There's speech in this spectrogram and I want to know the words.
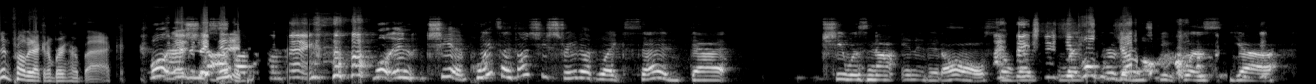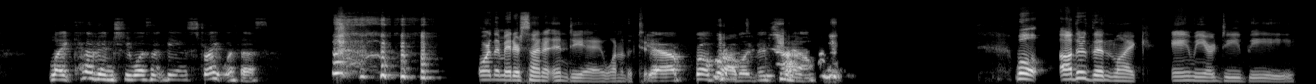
they're probably not going to bring her back. Well, and she, did. well, and she at points I thought she straight up like said that she was not in it at all. So I think like, she, she like pulled the joke. She was yeah like Kevin, she wasn't being straight with us. or they made her sign an NDA, one of the two. Yeah, well, probably, but you know. Well, other than like Aimee or DB,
